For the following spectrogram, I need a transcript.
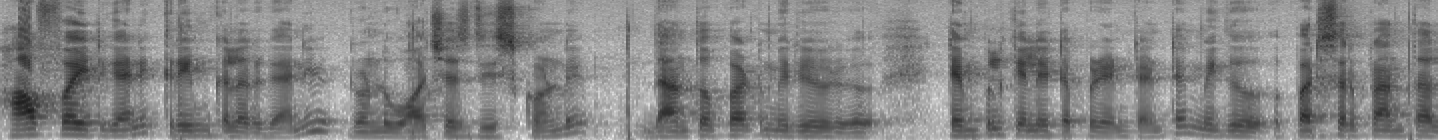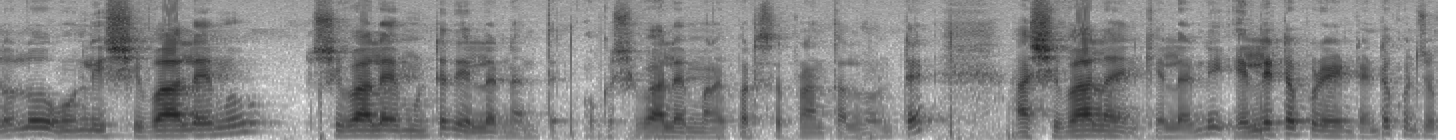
హాఫ్ వైట్ కానీ క్రీమ్ కలర్ కానీ రెండు వాచెస్ తీసుకోండి. దాంతోపాటు మీరు టెంపుల్కి వెళ్ళేటప్పుడు ఏంటంటే మీకు పరిసర ప్రాంతాలలో ఓన్లీ శివాలయము శివాలయం ఉంటుంది వెళ్ళండి అంతే. ఒక శివాలయం మన పరిసర ప్రాంతాల్లో ఉంటే ఆ శివాలయానికి వెళ్ళండి. వెళ్ళేటప్పుడు ఏంటంటే కొంచెం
